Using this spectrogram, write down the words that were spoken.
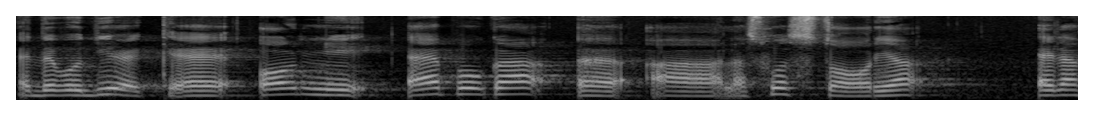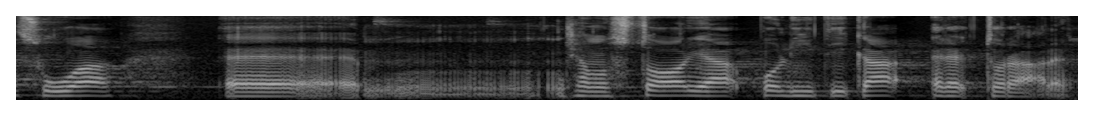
e devo dire che ogni epoca eh, ha la sua storia e la sua eh, diciamo, storia politica elettorale.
